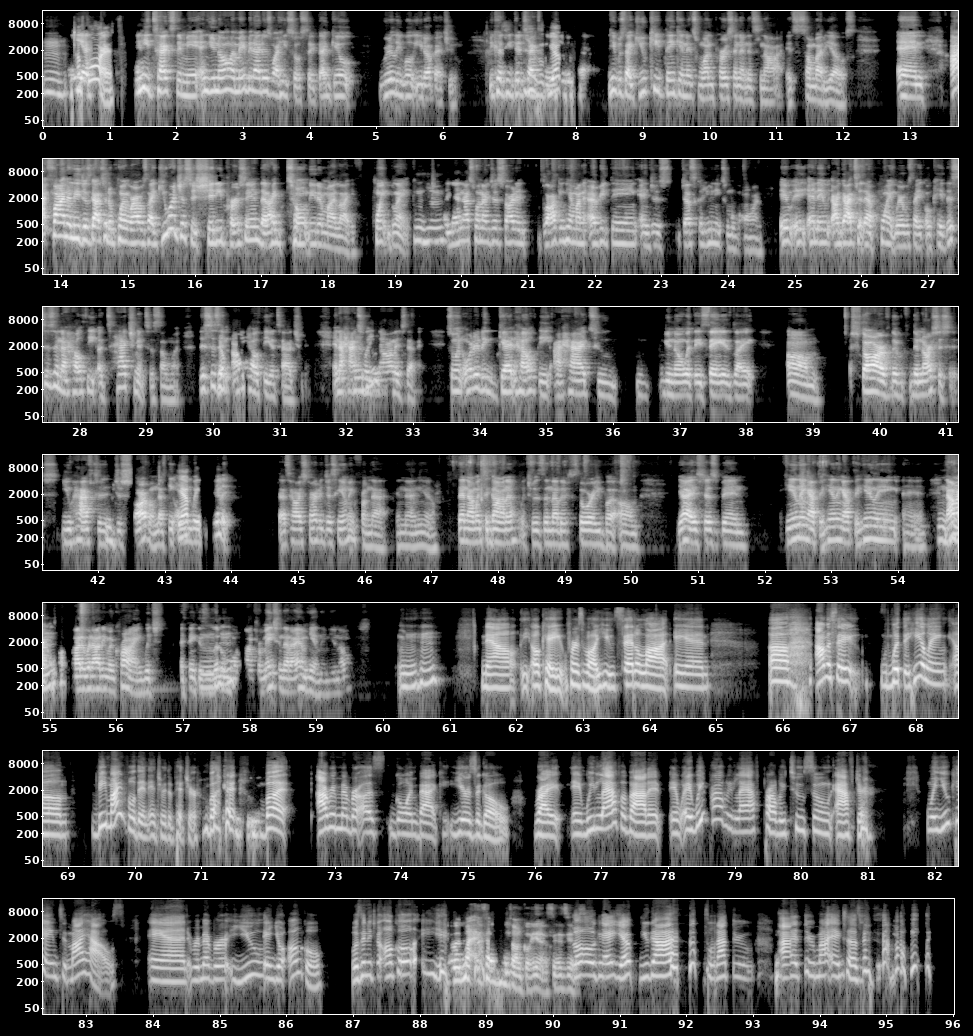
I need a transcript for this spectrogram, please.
mm, He of course. text, and he texted me, and you know, and maybe that is why he's so sick. That guilt really will eat up at you, because he did text me. yep. He was, like- he was like, "You keep thinking it's one person, and it's not. It's somebody else." And I finally just got to the point where I was like, you are just a shitty person that I don't need in my life, point blank. Mhm. And then that's when I just started blocking him on everything and just, Jessica, you need to move on. It, it- and it, I got to that point where it was like, okay, this isn't a healthy attachment to someone. This is an unhealthy attachment. And I had to Mhm. acknowledge that. So in order to get healthy, I had to, you know, what they say is like, um, starve the the narcissist. You have to Mm. just starve them. That's the only way to heal it. That's how I started just healing from that. And then, you know, then I went to Ghana, which was another story. But um, yeah, it's just been healing after healing after healing. And now I can Mhm. talk about it without even crying, which I think is a little Mhm. more confirmation that I am healing, you know? Mhm. Now, okay, first of all, you said a lot, and, uh, Imma say with the healing, um, be mindful then enter the picture. But but I remember us going back years ago, right? And we laugh about it, and and we probably laughed probably too soon after when you came to my house, and remember you and your uncle wasn't it your uncle? It was my ex-husband's uncle. Yes, yes, yes. Oh, okay. Yep. You guys. when I threw, I threw my ex-husband.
